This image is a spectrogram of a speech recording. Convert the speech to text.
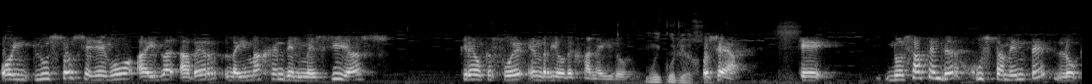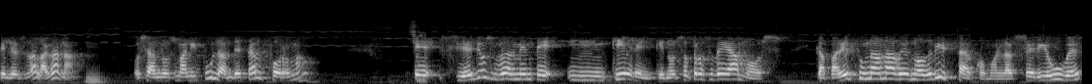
O incluso se llegó a, ir a ver la imagen del Mesías creo que fue en Río de Janeiro. Muy curioso. O sea, que nos hacen ver justamente lo que les da la gana. Mm. O sea, nos manipulan de tal forma que si ellos realmente mm, quieren que nosotros veamos que aparece una nave nodriza como en la serie V,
